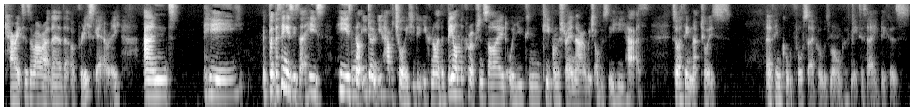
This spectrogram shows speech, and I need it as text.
characters there are out there that are pretty scary. And he, but the thing is, is that he's, he is not, you don't, you have a choice. You, do, you can either be on the corruption side or you can keep on the straight and narrow, which obviously he has. So I think that choice of him called full circle was wrong of me to say because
